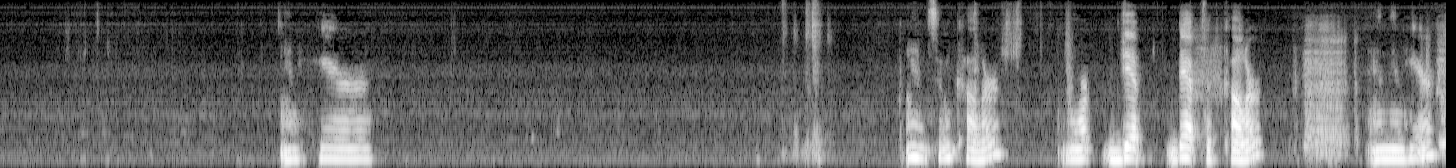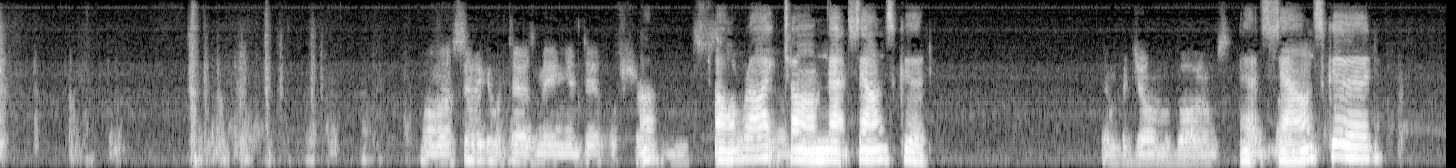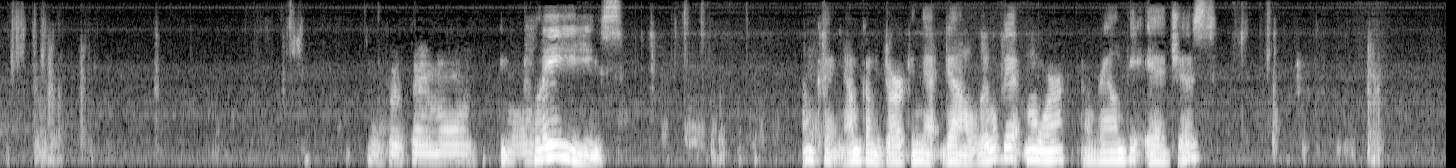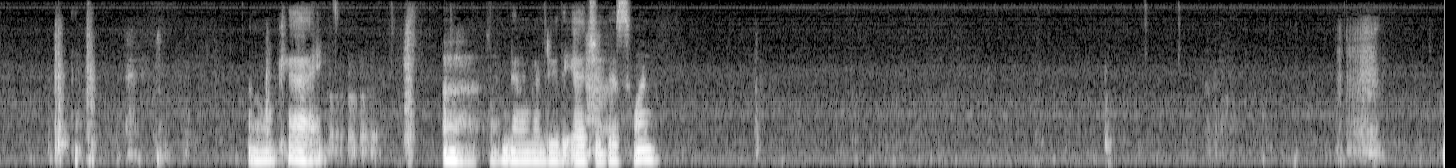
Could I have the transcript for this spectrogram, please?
And here. And some color. More depth, depth of color and then here. Well, I said I get my Tasmanian devil shirt. Oh, all right, Tom, that sounds good. And pajama bottoms. That sounds good. Put them on. Please. Okay, now I'm going to darken that down a little bit more around the edges. Okay. Uh, now I'm going to do the edge of this one.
